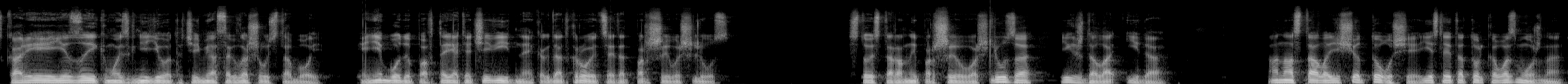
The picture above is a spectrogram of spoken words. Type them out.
«Скорее язык мой сгниет, чем я соглашусь с тобой, и не буду повторять очевидное, когда откроется этот паршивый шлюз». С той стороны паршивого шлюза их ждала Ида. Она стала еще толще, если это только возможно,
